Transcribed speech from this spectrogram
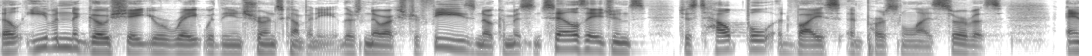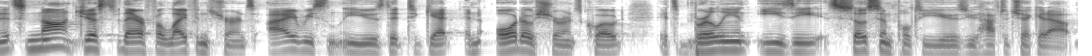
They'll even negotiate your rate with the insurance company. There's no extra fees, no commission sales agents, just helpful advice and personalized service. And it's not just there for life insurance. I recently used it to get an auto insurance quote. It's brilliant, easy, it's so simple to use. You have to check it out.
